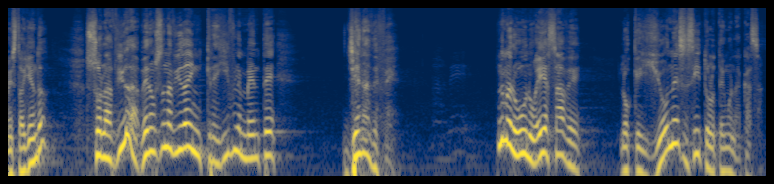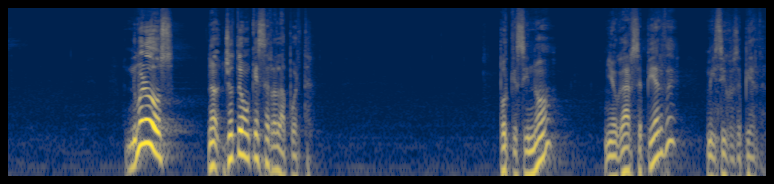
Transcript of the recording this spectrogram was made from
¿Me está oyendo? Sola la viuda, vemos una viuda increíblemente llena de fe. Número uno, ella sabe lo que yo necesito lo tengo en la casa. Número dos, yo tengo que cerrar la puerta. Porque si no, mi hogar se pierde, mis hijos se pierden.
